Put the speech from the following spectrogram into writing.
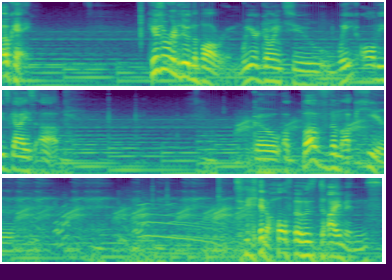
Okay. Here's what we're going to do in the ballroom. We are going to wake all these guys up. Go above them up here. To get all those diamonds.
